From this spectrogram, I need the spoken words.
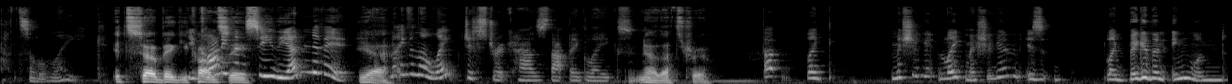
that's a lake. It's so big you, You can't, can't, see. even see the end of it. Yeah. Not even the Lake District has that big lakes. No, that's true. That like Michigan Lake Michigan is like bigger than England.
